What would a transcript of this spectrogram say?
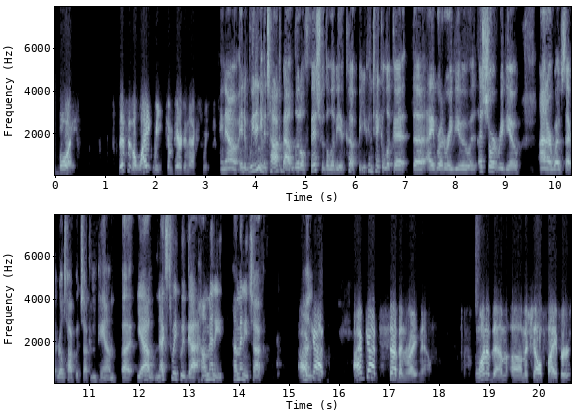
boy, this is a light week compared to next week. I know, and we didn't even talk about Little Fish with Olivia Cooke, but you can take a look at the. I wrote a review, a short review, on our website, Reel Talk with Chuck and Pam. But yeah, next week we've got how many? How many, Chuck? I've got, I've got seven right now. One of them, uh, Michelle Pfeiffer's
